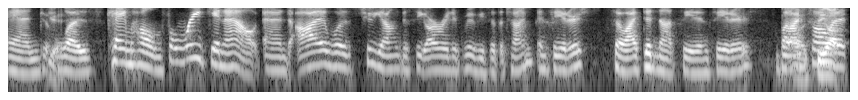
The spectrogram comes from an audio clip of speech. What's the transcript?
and Yeah. was came home freaking out. And I was too young to see R-rated movies at the time in theaters, so I did not see it in theaters. But I Oh, saw see, I- it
